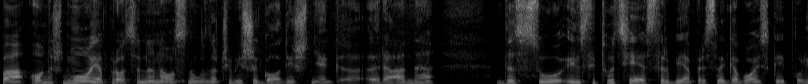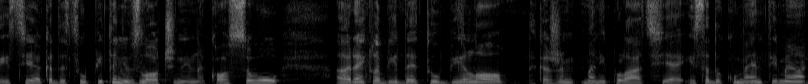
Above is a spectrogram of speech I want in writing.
Pa ono što moja procena na osnovu znači, višegodišnjeg rada, da su institucije Srbija, pre svega vojska i policija, kada su u pitanju zločini na Kosovu, rekla bih da je tu bilo da kažem, manipulacije i sa dokumentima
